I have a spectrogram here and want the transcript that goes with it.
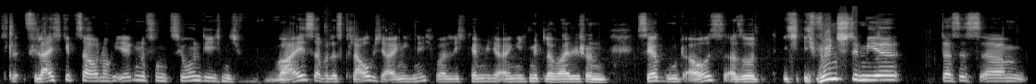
ich, vielleicht gibt es auch noch irgendeine Funktion, die ich nicht weiß, aber das glaube ich eigentlich nicht, weil ich kenne mich eigentlich mittlerweile schon sehr gut aus. Also ich, ich wünschte mir, dass es ähm,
